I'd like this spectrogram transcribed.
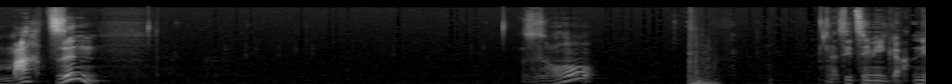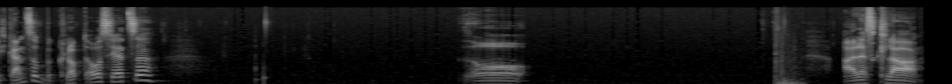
Macht Sinn. So. Das sieht nämlich nicht ganz so bekloppt aus jetzt. So. Alles klar.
